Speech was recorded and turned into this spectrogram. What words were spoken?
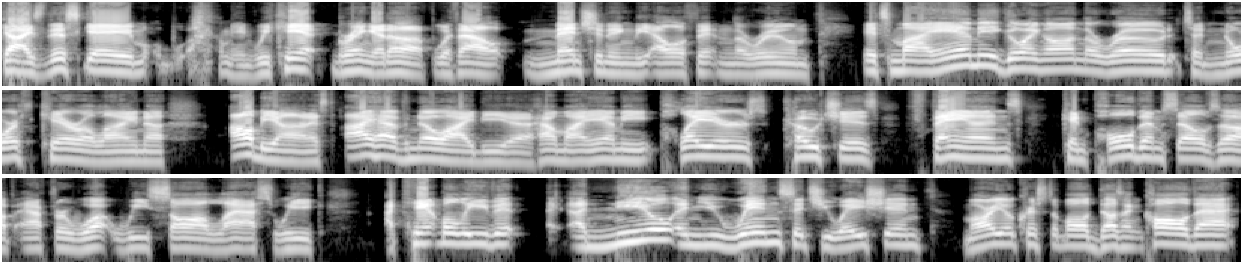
Guys, this game, I mean, we can't bring it up without mentioning the elephant in the room. It's Miami going on the road to North Carolina. I'll be honest, I have no idea how Miami players, coaches, fans can pull themselves up after what we saw last week. I can't believe it. A kneel and you win situation. Mario Cristobal doesn't call that.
